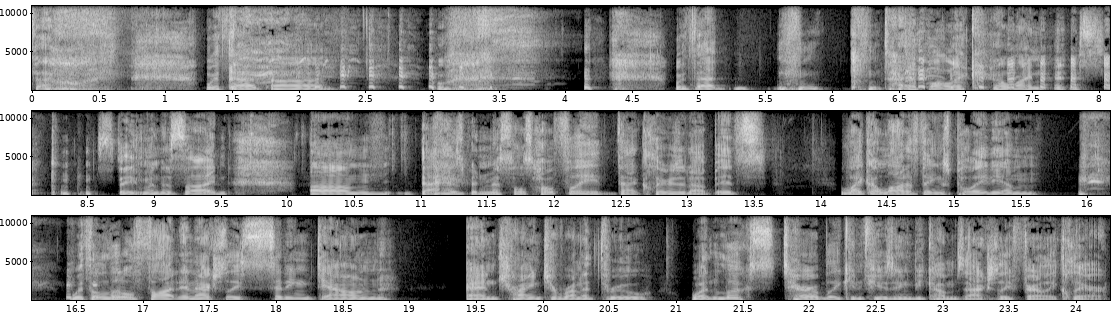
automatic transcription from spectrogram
So, with that, uh, with that diabolic alignment statement aside, um, that has been missiles. Hopefully, that clears it up. It's like a lot of things, Palladium, with a little thought and actually sitting down and trying to run it through. What looks terribly confusing becomes actually fairly clear.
